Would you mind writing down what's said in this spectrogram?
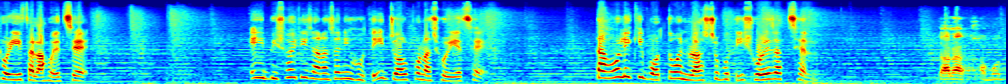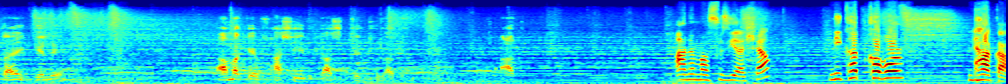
সরিয়ে ফেলা হয়েছে। এই বিষয়টি জানাজানি হতেই জল্পনা ছড়িয়েছে। তাহলে কি বর্তমান রাষ্ট্রপতি সরে যাচ্ছেন? তারা ক্ষমতায় গেলে আমাকে ফাঁসির কাস্টে ঝুলাবেন আনা মাহফুজি আশা নিখাত খবর ঢাকা।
